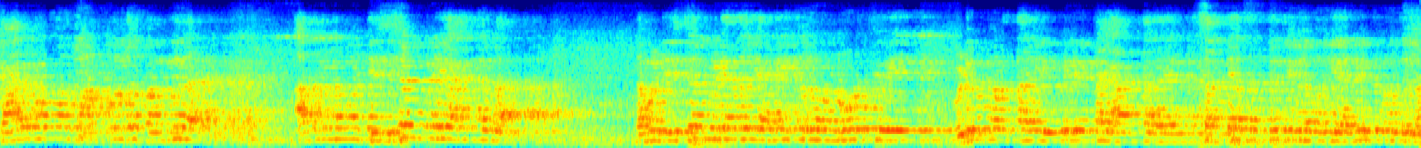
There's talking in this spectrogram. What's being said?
ಕಾರ್ಯವನ್ನು ಮಾಡ್ಕೊಂತ ಬಂದಿದ್ದಾರೆ. ಆದ್ರೆ ನಮ್ಮ ಡಿಜಿಟಲ್ ಮೀಡಿಯಾ ಹಂಗಲ್ಲ. ನಮ್ಮ ಡಿಜಿಟಲ್ ಮೀಡಿಯಾದಲ್ಲಿ ಅನೇಕರು ನೋಡ್ತೀವಿ ವಿಡಿಯೋ ಮಾಡ್ತಾರೆ ಇಮಿಡಿಯೇಟ್ ಆಗಿ ಹಾಕ್ತಾರೆ. ಸತ್ಯಾಸತ್ಯತೆಗಳ ಬಗ್ಗೆ ಅರಿವಿರುವುದಿಲ್ಲ.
